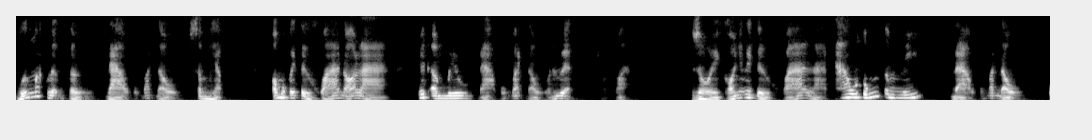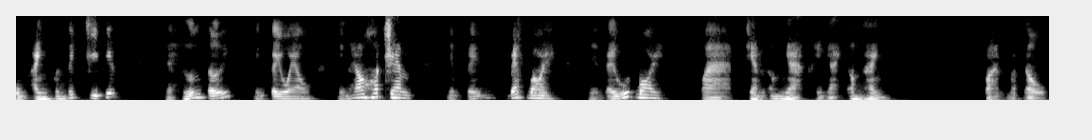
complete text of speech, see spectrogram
vướng mắc lượng tử, đào cũng bắt đầu xâm nhập. Có một cái từ khóa đó là thuyết âm mưu đào cũng bắt đầu huấn luyện cho toàn. Rồi có những cái từ khóa là thao túng tâm lý đào cũng bắt đầu cùng anh phân tích chi tiết để hướng tới những KOL, những hot trend, những cái bad boy, những cái good boy và chèn âm nhạc, hình ảnh âm thanh. Toàn bắt đầu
